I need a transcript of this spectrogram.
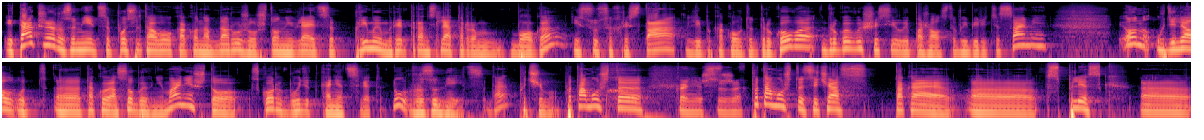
и также, разумеется, после того, как он обнаружил, что он является прямым ретранслятором Бога, Иисуса Христа, либо какого-то другого, другой высшей силы, пожалуйста, выберите сами, он уделял вот э, такое особое внимание, что скоро будет конец света. Ну, разумеется, да? Почему? Потому что... Конечно же. Потому что сейчас такая э, всплеск э,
